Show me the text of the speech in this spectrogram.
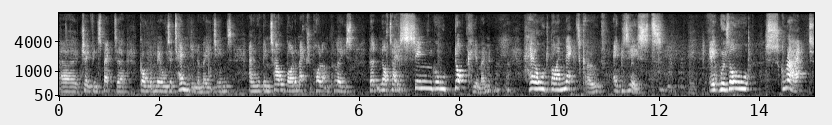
uh, chief inspector Gordon Mills attending the meetings, and we've been told by the Metropolitan Police that not a single document held by NETCU exists. It was all scrapped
